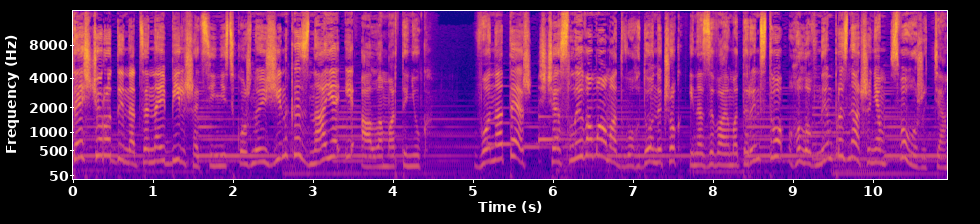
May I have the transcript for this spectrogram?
Те, що родина це найбільша цінність кожної жінки, знає і Алла Мартинюк. Вона теж щаслива мама двох донечок і називає материнство головним призначенням свого життя.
